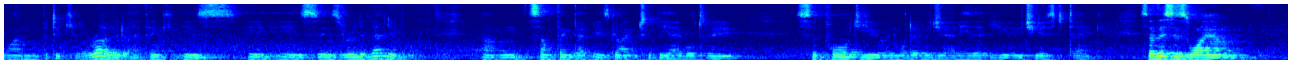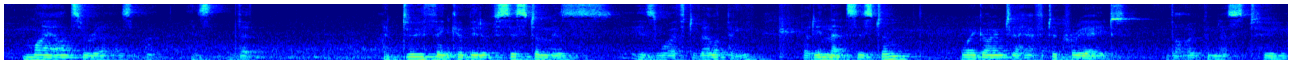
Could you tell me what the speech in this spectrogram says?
one particular road, I think is is is really valuable. Um, something that is going to be able to support you in whatever journey that you choose to take. So this is why I'm, my answer is, is that I do think a bit of system is is worth developing, but in that system, we're going to have to create the openness to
